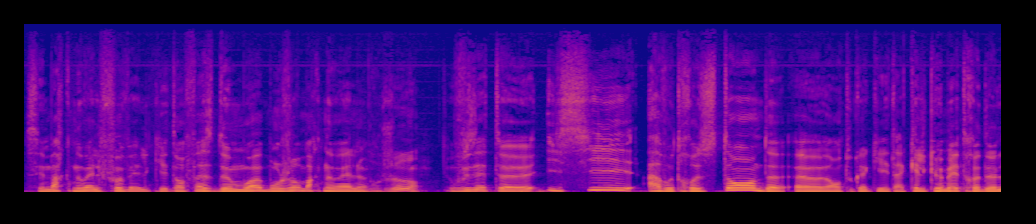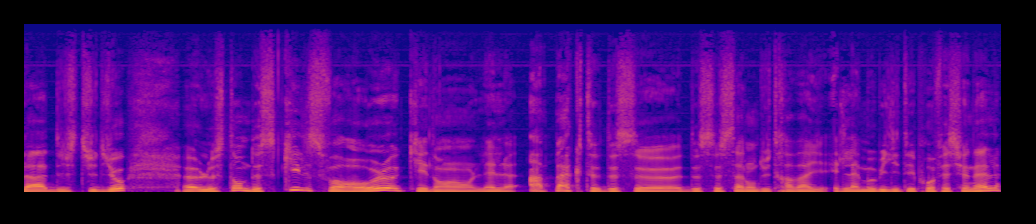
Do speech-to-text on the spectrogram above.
C'est Marc-Noël Fauvel qui est en face de moi. Bonjour Marc-Noël. Bonjour. Vous êtes euh, ici à votre stand, euh, en tout cas qui est à quelques mètres de là, du studio, le stand de Skills for All, qui est dans l'aile impact de ce, de ce salon du travail et de la mobilité professionnelle.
